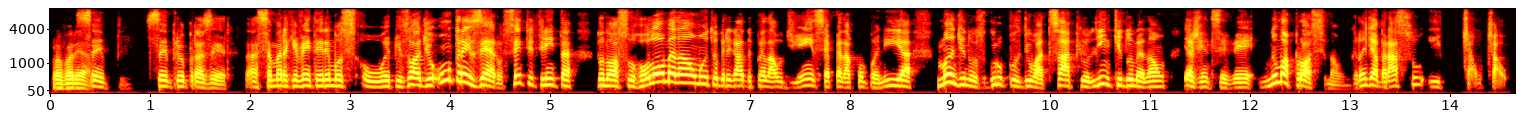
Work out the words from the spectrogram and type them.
para variar. Sempre, sempre um prazer. A semana que vem teremos o episódio 130, 130 do nosso Rolô Melão. Muito obrigado pela audiência, pela companhia. Mande nos grupos de WhatsApp o link do Melão e a gente se vê numa próxima. Um grande abraço e tchau, tchau.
